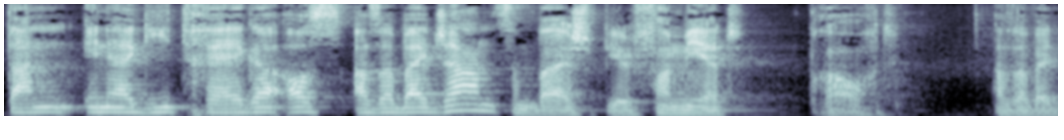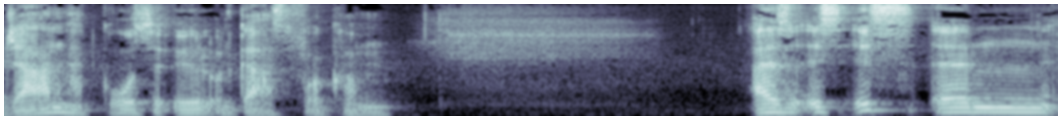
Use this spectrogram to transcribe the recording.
dann Energieträger aus Aserbaidschan zum Beispiel vermehrt braucht. Aserbaidschan hat große Öl- und Gasvorkommen. Also es ist ähm,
